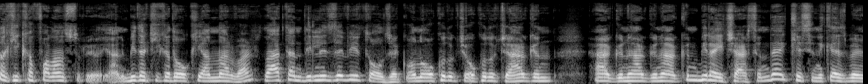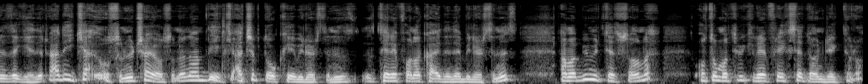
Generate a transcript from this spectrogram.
dakika falan sürüyor. Yani bir dakikada okuyanlar var. Zaten dilinizde virt olacak. Onu okudukça okudukça her gün her gün her gün her gün bir ay içerisinde kesinlikle ezberinize gelir. Hadi 2 ay olsun 3 ay olsun önemli değil ki. Açıp da okuyabilirsiniz. Telefona kaydedebilirsiniz. Ama bir müddet sonra otomatik reflekse dönecektir o.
